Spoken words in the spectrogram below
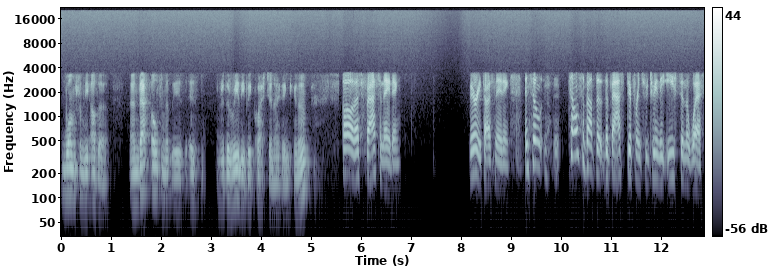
one from the other? And that ultimately is, is the really big question, I think, you know? Oh, that's fascinating. Very fascinating. And so tell us about the, the vast difference between the East and the West,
